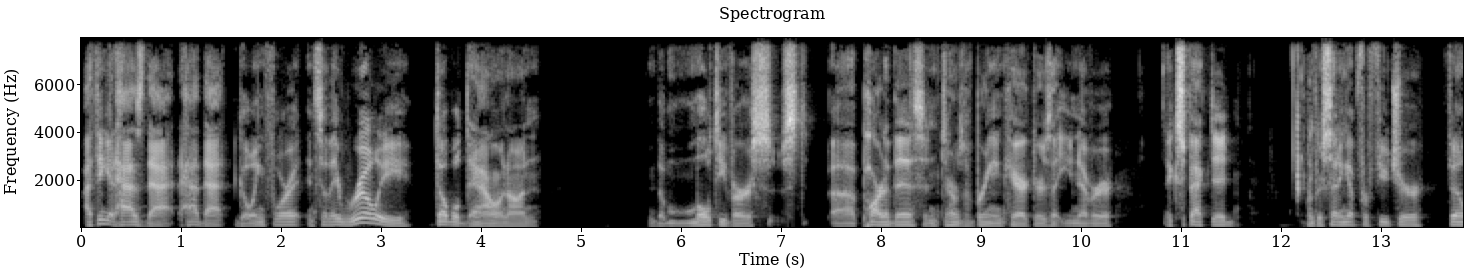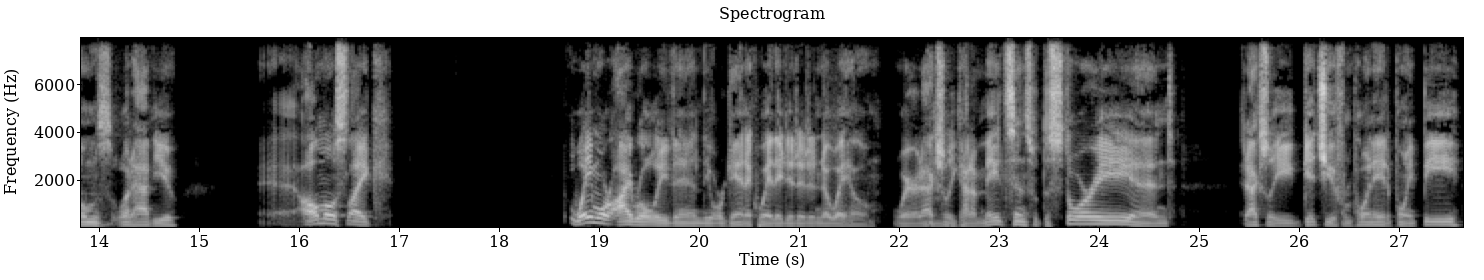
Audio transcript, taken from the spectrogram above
I think it has that had that going for it. And so they really doubled down on the multiverse uh, part of this in terms of bringing characters that you never expected. Or they're setting up for future films, what have you. Uh, Almost like way more eye rolly than the organic way they did it in No Way Home, where it actually kind of made sense with the story and it actually gets you from point A to point B.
